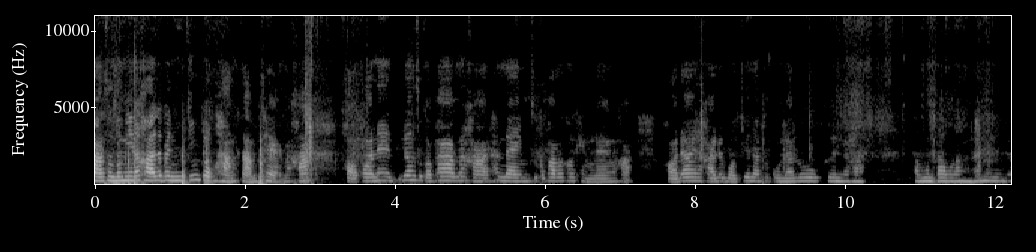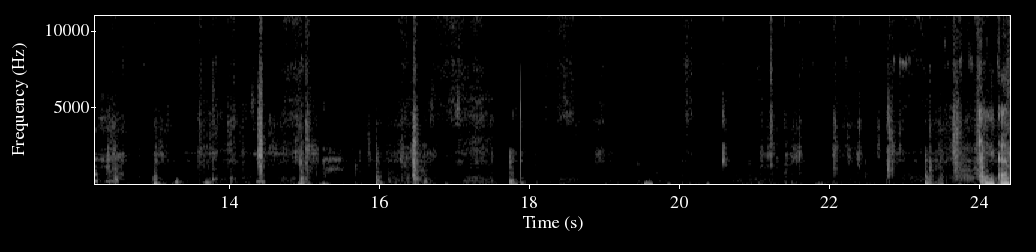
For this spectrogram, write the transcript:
ค่ะ ส่วนตรงนี้นะคะจะเป็นจิ้งจกหางสามแฉกนะคะ ขอพรในเรื่องสุขภาพนะคะ ท่านใดสุขภาพไม่ค่อยแข็งแรงนะคะ ขอได้นะคะ โดยบอกชื่อนามสกุลและลูกขึ้นนะคะทำบุญตามกำลังของท่านได้เลยนะคะโอเคครับ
